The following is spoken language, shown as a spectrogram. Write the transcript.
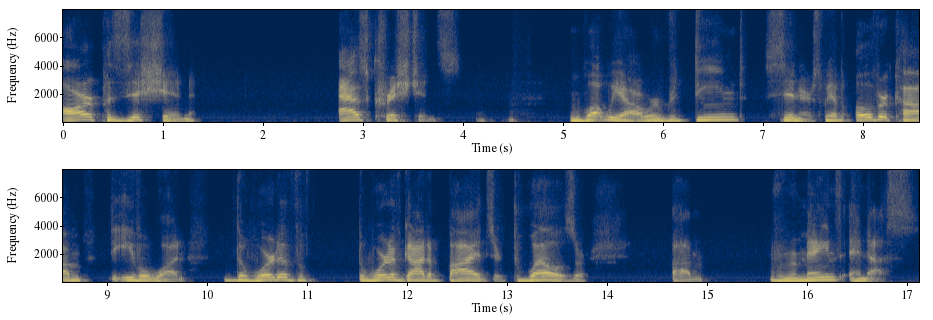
our position as Christians, what we are. We're redeemed sinners. We have overcome the evil one. The word of the word of God abides or dwells or um, remains in us.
